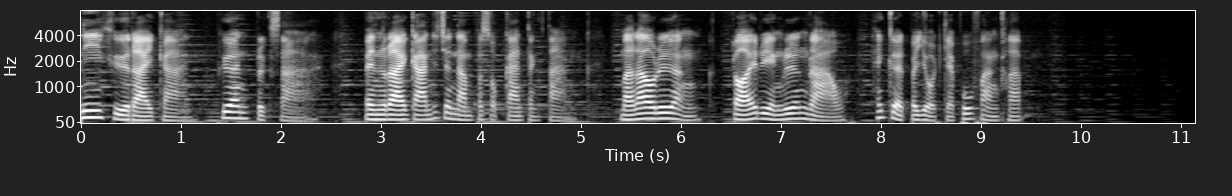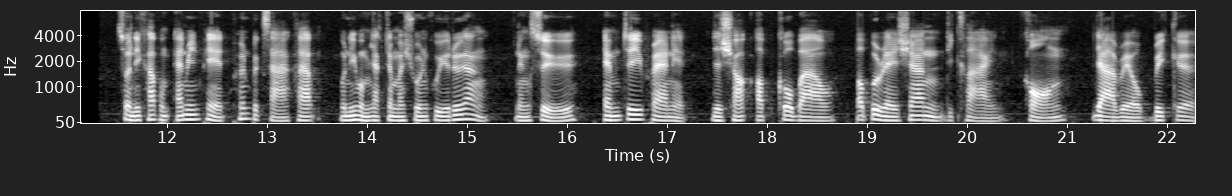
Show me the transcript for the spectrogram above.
นี่คือรายการเพื่อนปรึกษา เป็นรายการที่จะนำประสบการณ์ต่างๆ มาเล่าเรื่องร้อยเรียงเรื่องราว ให้เกิดประโยชน์แก่ผู้ฟังครับ สวัสดีครับผมแอดมินเพจเพื่อนปรึกษาครับ วันนี้ผมอยากจะมาชวนคุยเรื่อง หนังสือ Empty Planet The Shock of Global Population Decline ของ Darrell Bricker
